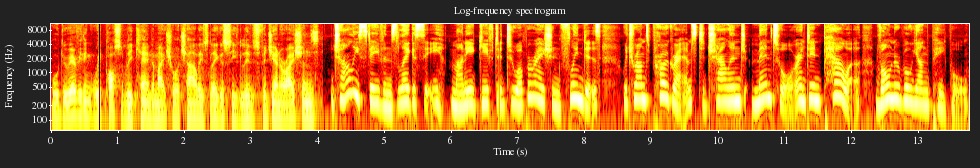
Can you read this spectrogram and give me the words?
We'll do everything we possibly can to make sure Charlie's legacy lives for generations. Charlie Stevens' legacy money gifted to Operation Flinders, which runs programs to challenge, mentor, and empower vulnerable young people.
